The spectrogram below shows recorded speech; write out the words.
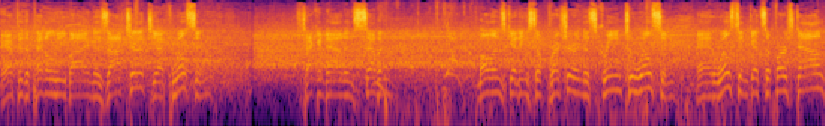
After the penalty by Nzeocha, Jeff Wilson. Second down and seven. Mullens getting some pressure in the screen to Wilson. And Wilson gets a first down,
